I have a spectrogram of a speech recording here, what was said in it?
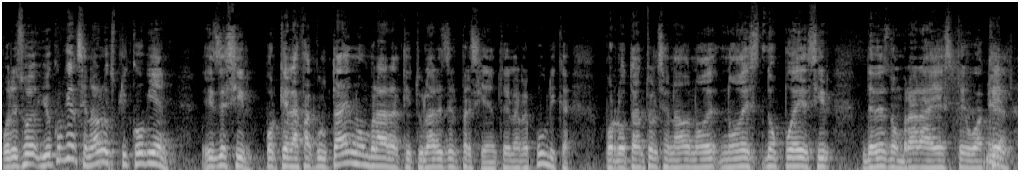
Por eso yo creo que el Senado lo explicó bien. Es decir, porque la facultad de nombrar al titular es del presidente de la República. Por lo tanto, el Senado no, no, es- no puede decir debes nombrar a este o aquel. Mira,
